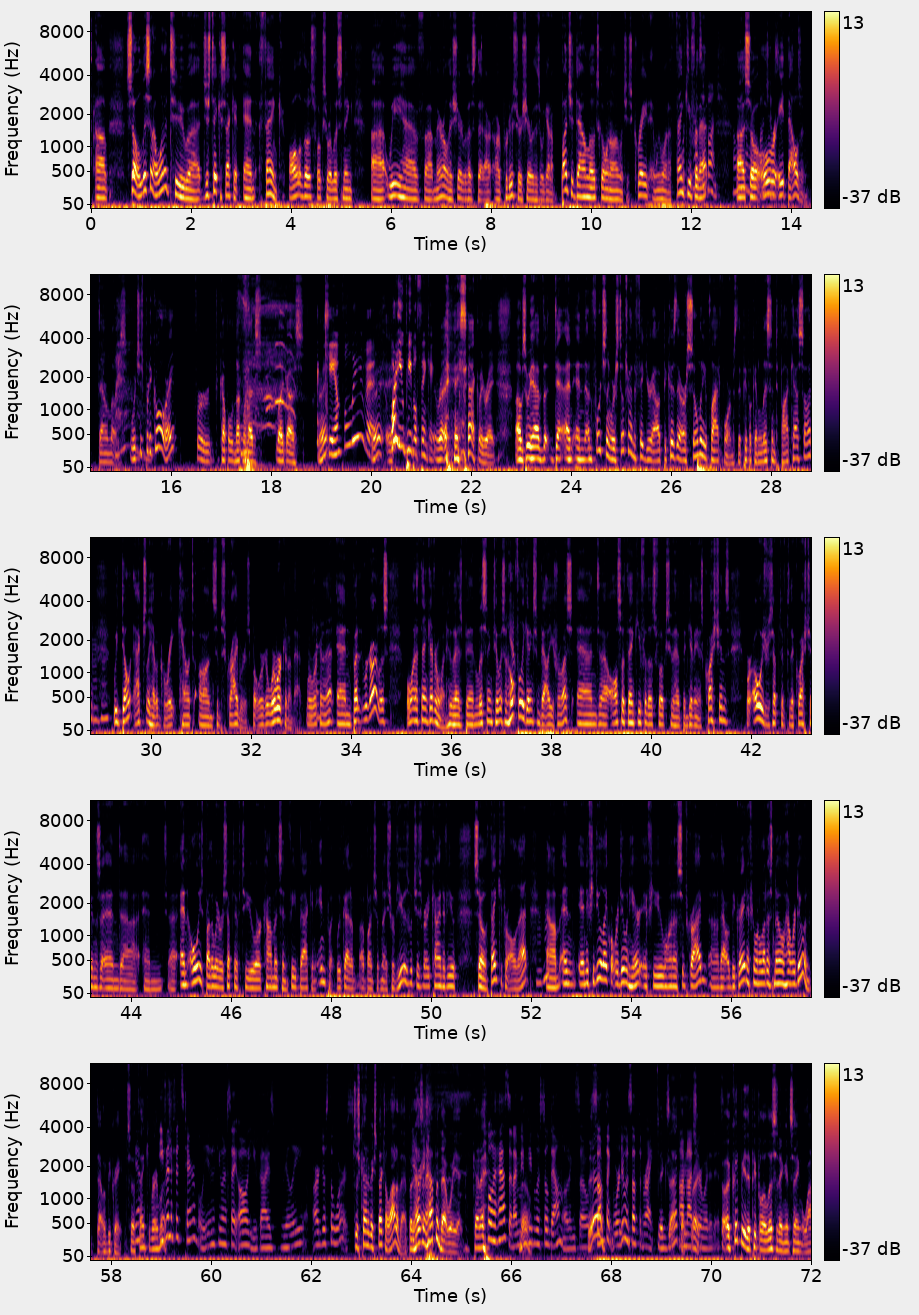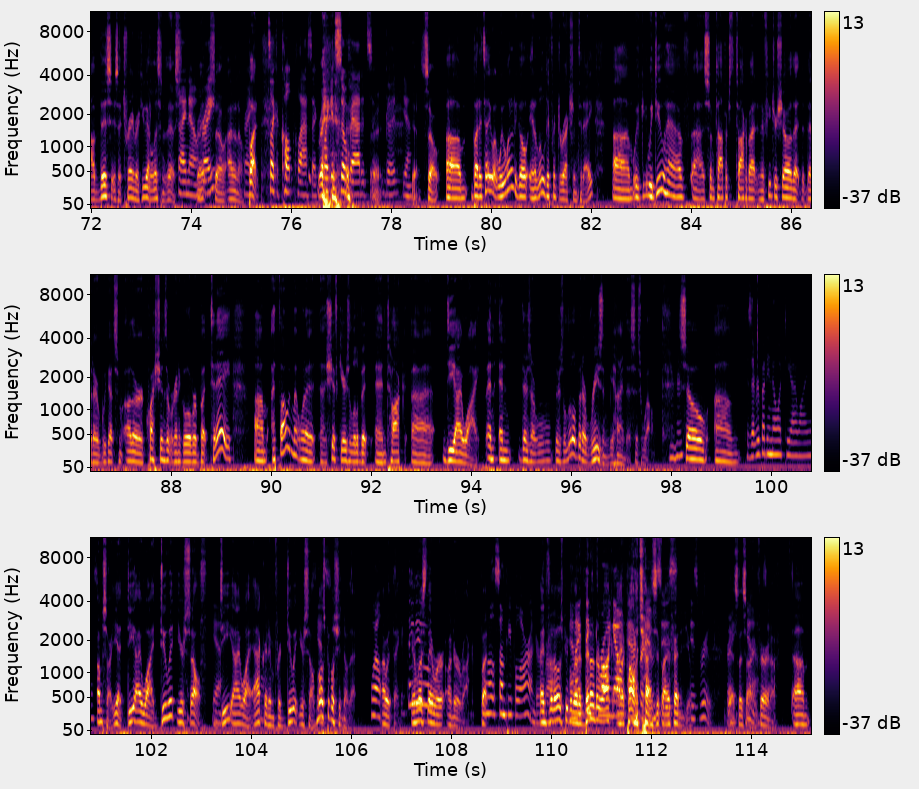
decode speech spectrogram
Um, so, listen, I wanted to uh, just take a second and thank all of those folks who are listening. Uh, we have, uh, Meryl has shared with us that our, our producer has shared with us we got a bunch of downloads going on, which is great, and we want to thank What's- you for that. bunch? I wanna know Uh, so, over 8,000 downloads, which is pretty cool, right? For a couple of knuckleheads like us. Right? Can't believe it. Right. What are you people thinking? Right, exactly right. Um, so we have the, da- and, and unfortunately, we're still trying to figure out because there are so many platforms that people can listen to podcasts on. Mm-hmm. We don't actually have a great count on subscribers, but we're, we're working on that. We're working on that. And but regardless, I want to thank everyone who has been listening to us and hopefully getting some value from us. And uh, also thank you for those folks who have been giving us questions. We're always receptive to the questions and uh, and uh, and always, by the way, receptive to your comments and feedback and input. We've got a, a bunch of nice reviews, which is very kind of you. So thank you for all of that. Mm-hmm. Um, and and if you do like what we're doing here, if you want to subscribe, uh, that would be great. And if you want to let us know how we're doing, that would be great. So Yeah. thank you very much. Even if it's terrible, even if you want to say, "Oh, you guys really are just the worst." Just kind of expect a lot of that, but it hasn't right. happened that way yet. Kind of well, it hasn't. I mean, No. people are still downloading, so Yeah. something we're doing something right. exactly. I'm not right. sure what it is. It could be that people are listening and saying, "Wow, this is a train wreck. You got to listen to this." I know, right? So I don't know, Right. but it's like a cult classic. Right. Like it's so bad, it's Right. good. Yeah. Yeah. So, um, but I tell you what, we wanted to go in a little different direction today. Um, we we do have uh, some topics to talk about in a future show that that are we've got some other questions that we're going to go over. But today, um, I thought we might want to uh, shift gears a little bit and talk uh, DIY. And and there's a there's a little bit of reason behind this as well. Mm-hmm. So. Um, Does everybody know what DIY is? I'm sorry, yeah, DIY, do it yourself. Yeah. DIY, acronym for do it yourself. Most people should know that, well, I would think, They unless do. they were under a rock. But well, some people are under. a and for those people And that I have been under a rock, I apologize if I offended you. Is rude. yeah, so sorry, fair so- enough. Um,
